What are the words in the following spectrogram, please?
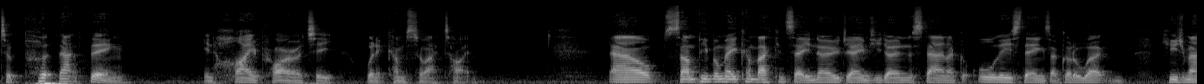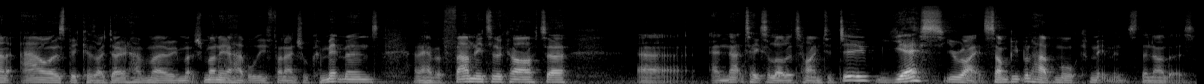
to put that thing in high priority when it comes to our time. Now, some people may come back and say, No, James, you don't understand. I've got all these things. I've got to work huge amount of hours because I don't have very much money. I have all these financial commitments and I have a family to look after. Uh, and that takes a lot of time to do. Yes, you're right. Some people have more commitments than others.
